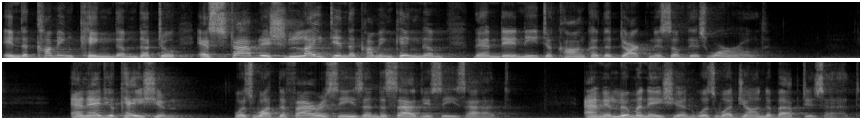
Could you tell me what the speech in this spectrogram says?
in the coming kingdom, that to establish light in the coming kingdom, then they need to conquer the darkness of this world. And education was what the Pharisees and the Sadducees had, and illumination was what John the Baptist had.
